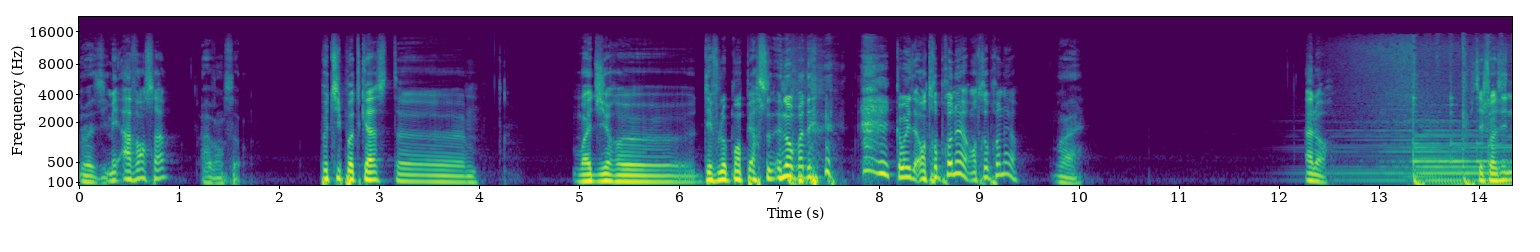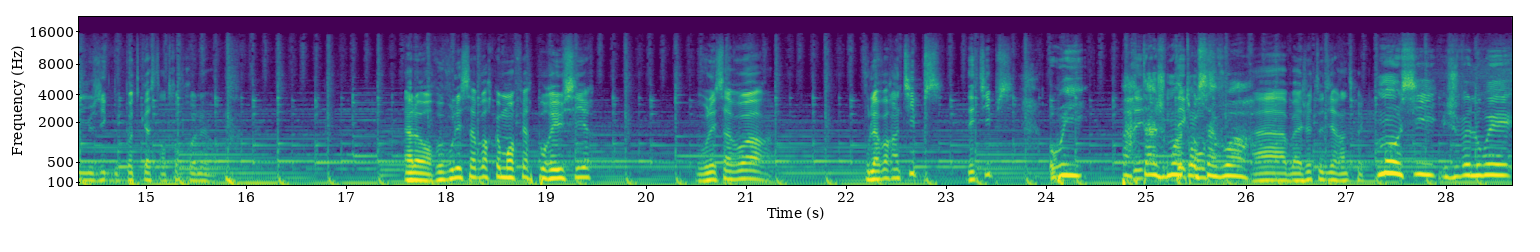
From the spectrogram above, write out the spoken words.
Vas-y. Mais avant ça, Avant ça. petit podcast, euh, on va dire euh, développement personnel. Non, pas dé- comment dire, entrepreneur, entrepreneur. Ouais. Alors, je t'ai choisi une musique de podcast entrepreneur. Alors, vous voulez savoir comment faire pour réussir? Vous voulez savoir Vous voulez avoir un tips? Des tips? Oui, partage-moi des ton cons- savoir. Ah bah je vais te dire un truc. Moi aussi, je veux louer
